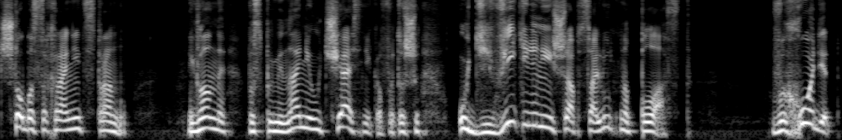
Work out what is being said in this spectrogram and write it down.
чтобы сохранить страну. И главное, воспоминания участников. Это же удивительнейший абсолютно пласт. Выходит,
